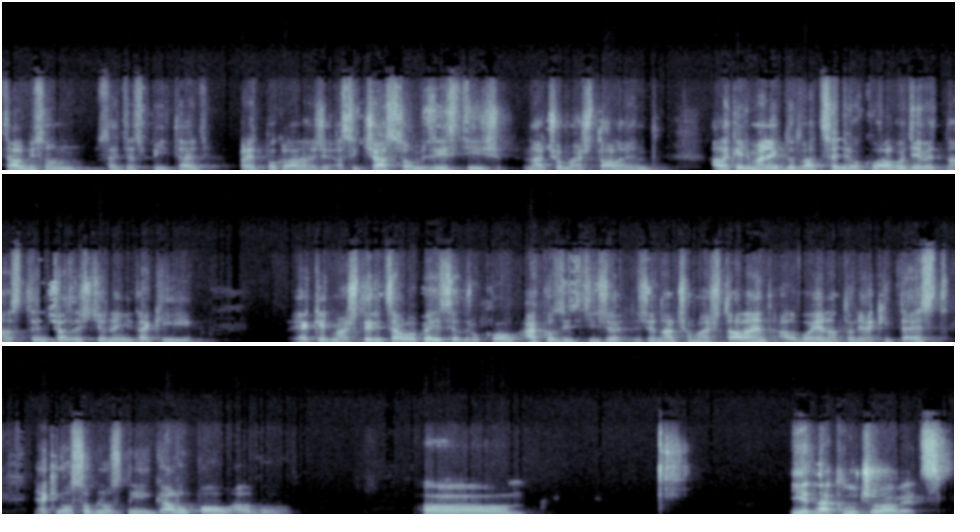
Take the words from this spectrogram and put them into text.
Chcel by som sa ťa spýtať, predpokladám, že asi časom zistíš, na čo máš talent, ale keď má niekto 20 rokov alebo 19, ten čas ešte není taký, keď máš 40 alebo 50 rokov. Ako zistíš, že, že na čo máš talent, alebo je na to nejaký test, nejaký osobnostný galupov, alebo... Uh, jedna kľúčová vec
